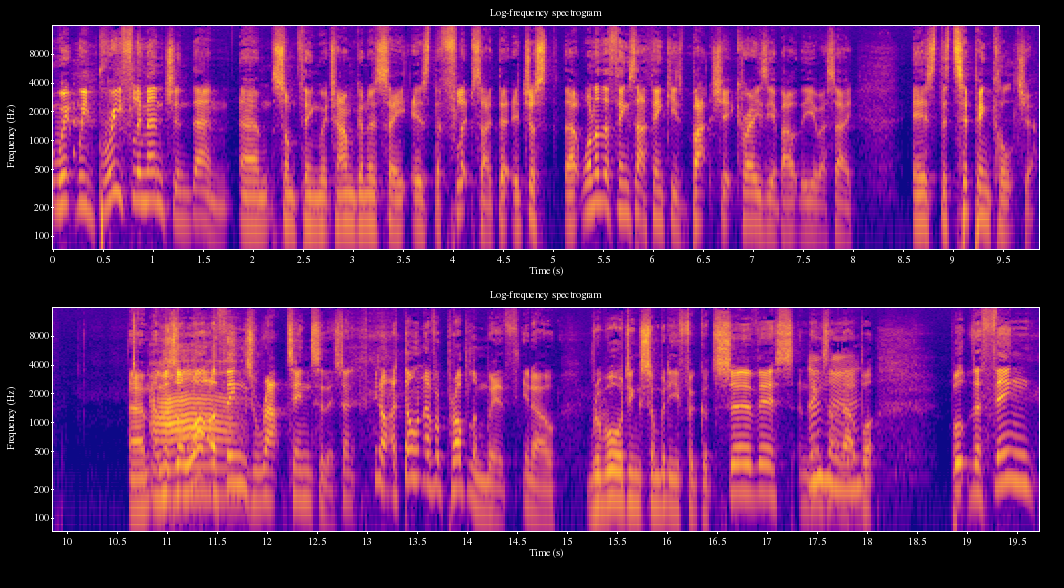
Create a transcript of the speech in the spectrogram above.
We, we briefly mentioned then um, something which I'm going to say is the flip side. That it just uh, one of the things I think is batshit crazy about the USA is the tipping culture. Um, and there's a lot of things wrapped into this. And, you know, I don't have a problem with, you know, rewarding somebody for good service and things like that. But but the thing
